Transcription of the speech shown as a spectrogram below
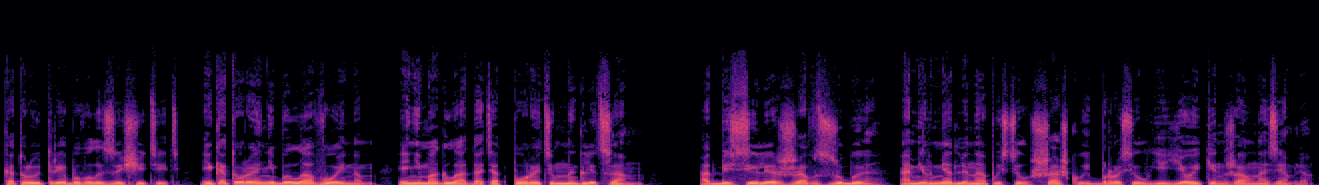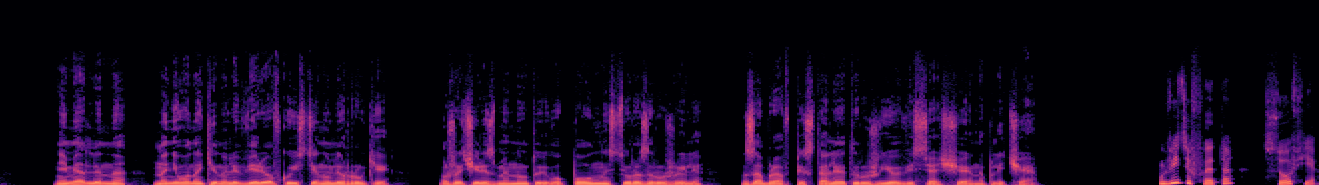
которую требовалось защитить, и которая не была воином и не могла дать отпор этим наглецам. От бессилия сжав зубы, Амир медленно опустил шашку и бросил ее и кинжал на землю. Немедленно на него накинули веревку и стянули руки. Уже через минуту его полностью разоружили, забрав пистолет и ружье, висящее на плече. Увидев это, Софья,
